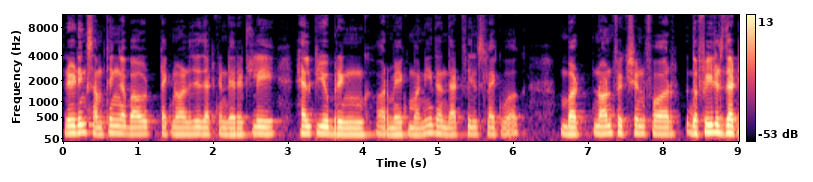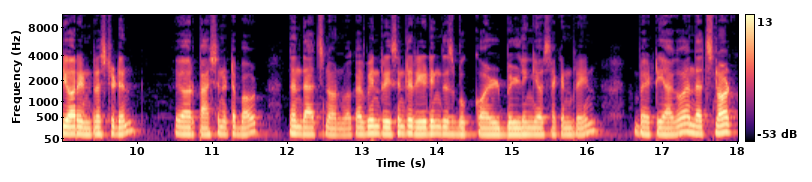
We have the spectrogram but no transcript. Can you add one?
reading something about technology that can directly help you bring or make money, then that feels like work. But non-fiction for the fields that you are interested in, you are passionate about, then that's non-work. I've been recently reading this book called Building Your Second Brain by Tiago, and that's not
